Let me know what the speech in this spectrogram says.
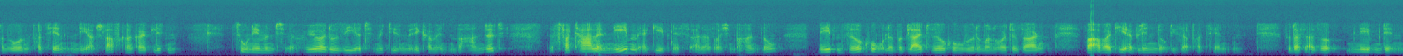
Dann wurden Patienten, die an Schlafkrankheit litten, zunehmend äh, höher dosiert mit diesen Medikamenten behandelt. Das fatale Nebenergebnis einer solchen Behandlung, Nebenwirkung oder Begleitwirkung würde man heute sagen, war aber die Erblindung dieser Patienten. Sodass also neben den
